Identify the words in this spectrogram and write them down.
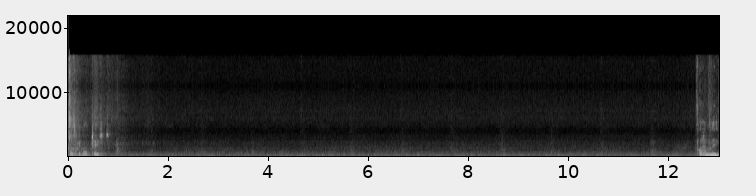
has been updated. Finally,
